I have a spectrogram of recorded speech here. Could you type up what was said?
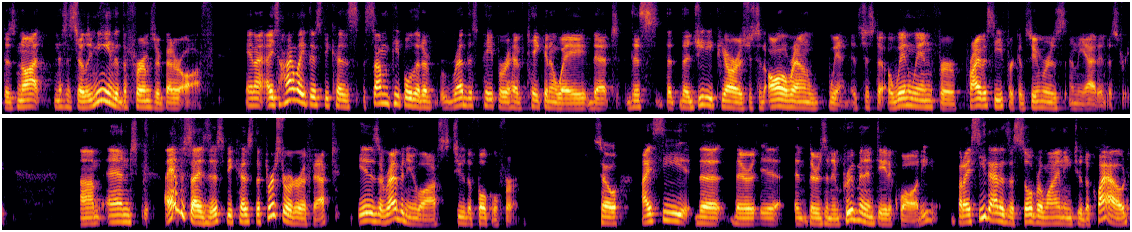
does not necessarily mean that the firms are better off. And I, I, highlight this because some people that have read this paper have taken away that this that the GDPR is just an all-around win. It's just a win-win for privacy, for consumers, and the ad industry. Um, and I emphasize this because the first order effect is a revenue loss to the focal firm. So I see the there there's an improvement in data quality, but I see that as a silver lining to the cloud,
